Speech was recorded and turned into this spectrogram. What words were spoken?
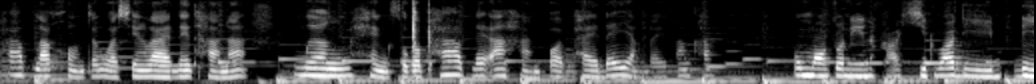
ภาพลักษณ์ของจังหวัดเชียงรายในฐานะเมืองแห่งสุขภาพและอาหารปลอดภัยได้อย่างไรบ้างคะมุมมองตัวนี้นะคะคิดว่าดีดี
